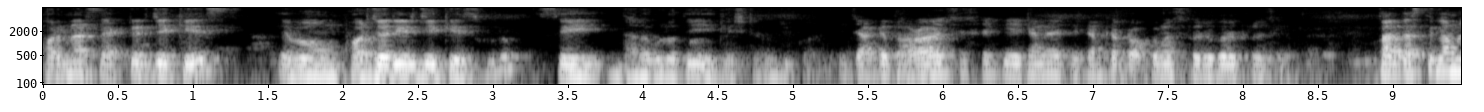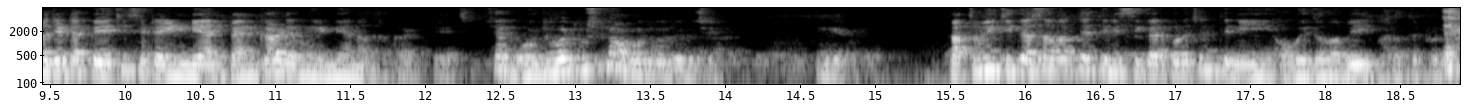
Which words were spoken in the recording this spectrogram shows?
ফরেনার্স অ্যাক্টের যে কেস এবং ফরজারির যে কেসগুলো সেই ধারাগুলোতেই এই কেসটা রুজু করে যাকে ধরা হয়েছে সে কি এখানে এখানকার ডকুমেন্টস তৈরি করে ফেলেছিল তার কাছ থেকে আমরা যেটা পেয়েছি সেটা ইন্ডিয়ান প্যান কার্ড এবং ইন্ডিয়ান আধার কার্ড পেয়েছি। স্যার বৈধভাবে ঢুকছে না অবৈধভাবে ঢুকছে ইন্ডিয়া প্রাথমিক জিজ্ঞাসাবাদে তিনি স্বীকার করেছেন তিনি অবৈধভাবেই ভারতে প্রবেশ।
